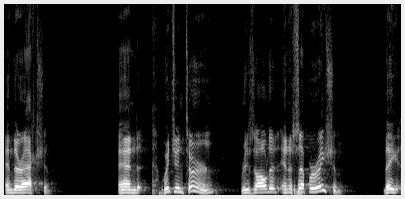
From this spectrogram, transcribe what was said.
and their action, and which in turn resulted in a separation. They,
